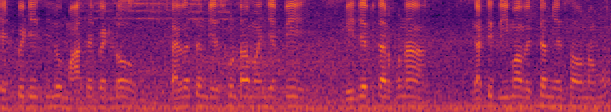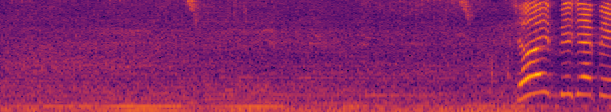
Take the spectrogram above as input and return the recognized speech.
జెడ్పీటీసీలు మాసాయిపేటలో కైవసం చేసుకుంటామని చెప్పి బీజేపీ తరఫున గట్టి ధీమా వ్యక్తం చేస్తూ ఉన్నాము. జై బీజేపీ!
